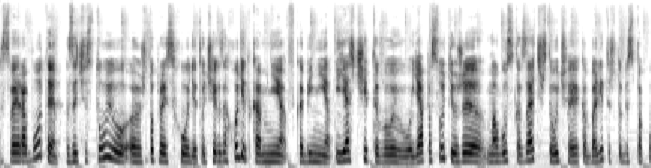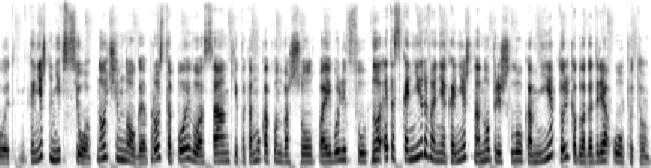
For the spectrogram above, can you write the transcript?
своей работы зачастую э, что происходит? Вот человек заходит ко мне в кабинет, и я считываю его. Я, по сути, уже могу сказать, что у человека болит и что беспокоит. Конечно, не все, но очень многое. Просто по его осанке, по тому, как он вошел, по его лицу. Но это сканирование, конечно, оно пришло ко мне только благодаря опыту.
